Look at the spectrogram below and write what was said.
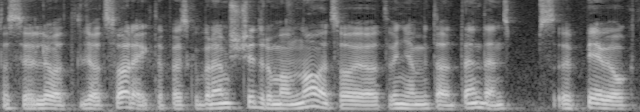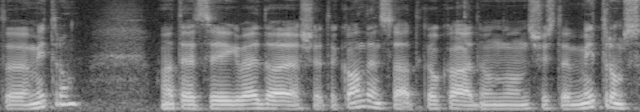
Tas ir ļoti, ļoti svarīgi, tāpēc ka bremžu šķidrumam novecojot, viņam ir tāda tendence pievilkt mitrumu. Attiecīgi veidojās šie kondensāti kaut kādi, un, un šis mitrums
